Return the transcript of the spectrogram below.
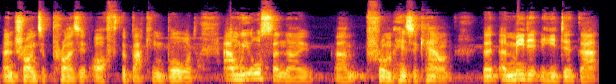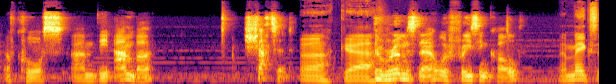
and trying to prise it off the backing board. And we also know um, from his account that immediately he did that, of course, um, the amber shattered. Oh, God. The rooms now were freezing cold. That makes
